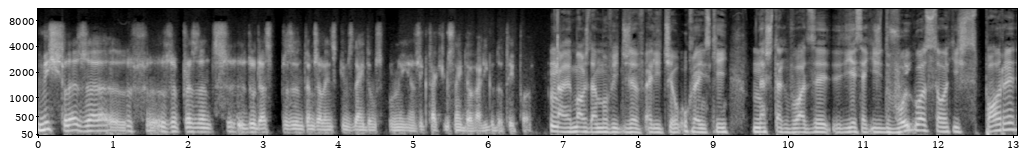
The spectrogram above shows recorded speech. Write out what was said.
myślę, że, że prezydent Duda z prezydentem Żeleńskim znajdą wspólny język, tak jak znajdowali go do tej pory. No, ale można mówić, że w elicie ukraińskiej na szczytach władzy jest jakiś dwójgłos, są jakieś spory,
